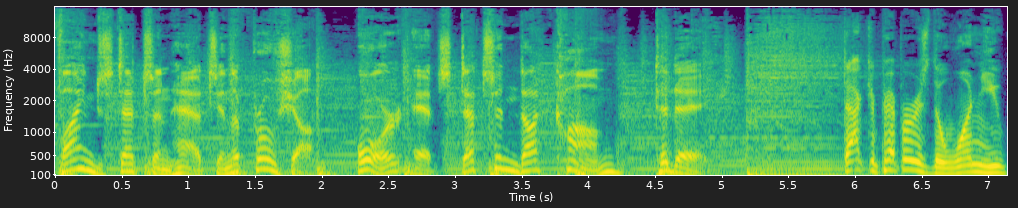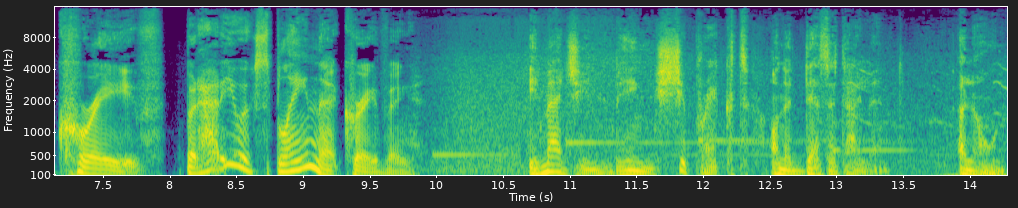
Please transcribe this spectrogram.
Find Stetson hats in the pro shop or at stetson.com today. Dr. Pepper is the one you crave. But how do you explain that craving? Imagine being shipwrecked on a desert island, alone.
